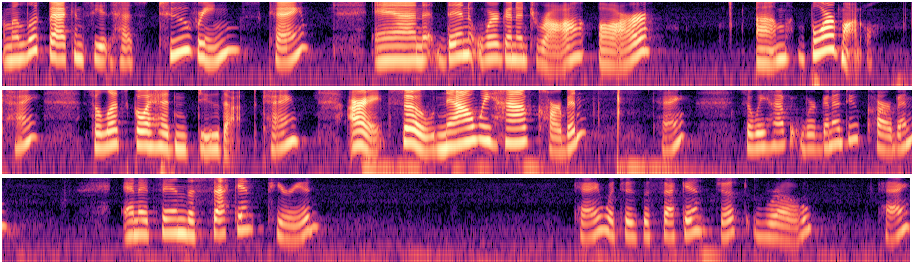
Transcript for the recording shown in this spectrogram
I'm going to look back and see it has two rings, okay? And then we're going to draw our um, Bohr model, okay? So let's go ahead and do that, okay? All right, so now we have carbon, okay? So we have, we're going to do carbon, and it's in the second period, okay, which is the second just row, okay?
